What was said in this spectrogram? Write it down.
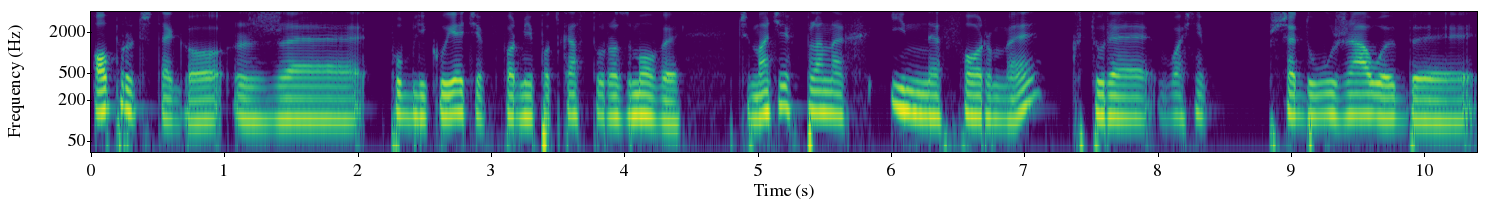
oprócz tego, że publikujecie w formie podcastu rozmowy, czy macie w planach inne formy, które właśnie przedłużałyby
